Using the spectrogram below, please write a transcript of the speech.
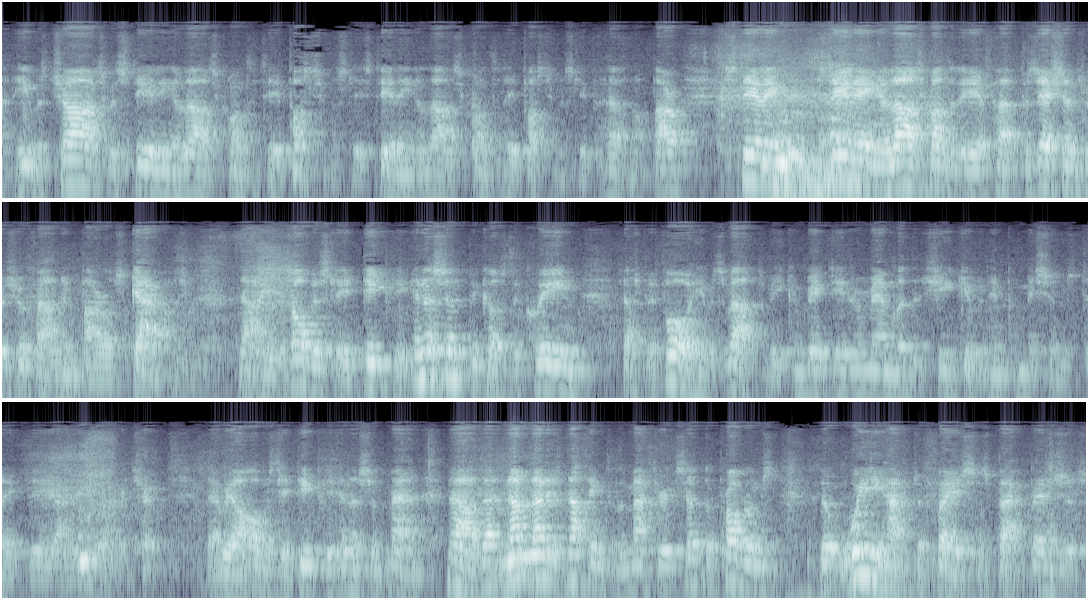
And he was charged with stealing a large quantity, posthumously, stealing a large quantity, posthumously for her, not Burrell, stealing, stealing a large quantity of her possessions which were found in Burrell's garage. Now, he was obviously deeply innocent because the Queen, just before he was about to be convicted, remembered that she'd given him permission to take the uh, So there we are, obviously a deeply innocent man. Now, that, no, that is nothing to the matter except the problems that we have to face as backbenchers.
